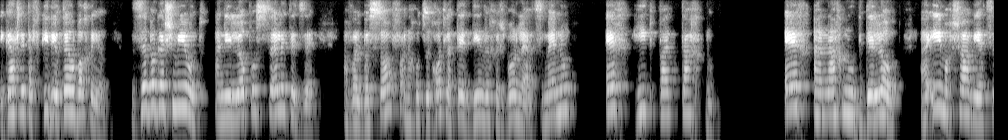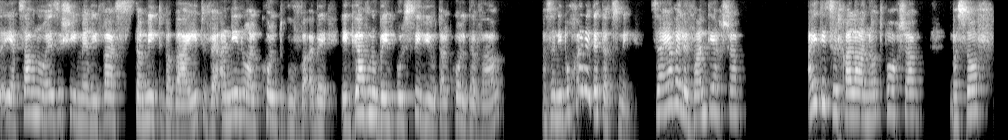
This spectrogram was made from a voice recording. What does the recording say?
הגעת לתפקיד יותר בכיר. זה בגשמיות, אני לא פוסלת את זה, אבל בסוף אנחנו צריכות לתת דין וחשבון לעצמנו איך התפתחנו. איך אנחנו גדלות. האם עכשיו יצ... יצרנו איזושהי מריבה סתמית בבית וענינו על כל תגובה, הגבנו באימפולסיביות על כל דבר, אז אני בוחנת את עצמי. זה היה רלוונטי עכשיו? הייתי צריכה לענות פה עכשיו? בסוף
